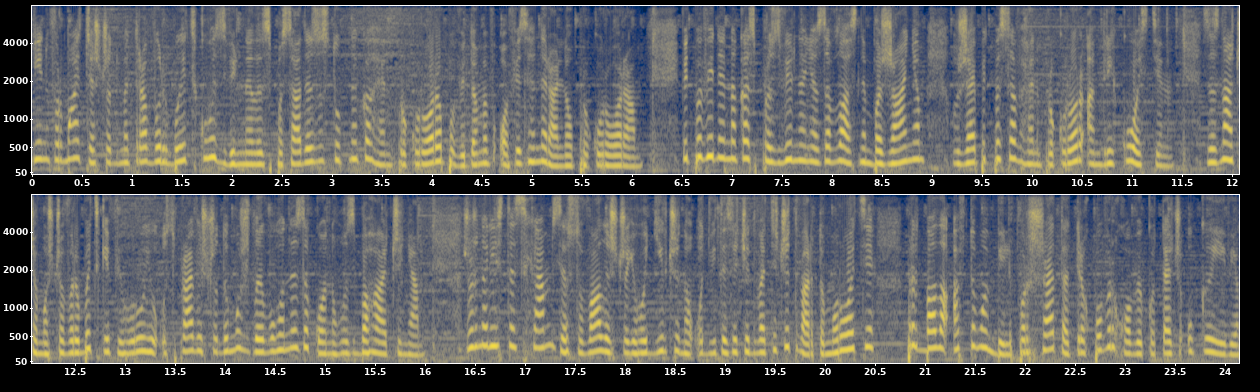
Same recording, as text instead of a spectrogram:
Інформація, що Дмитра Вербицького звільнили з посади заступника генпрокурора, повідомив офіс генерального прокурора. Відповідний наказ про звільнення за власним бажанням вже підписав генпрокурор Андрій Костін. Зазначимо, що Вербицький фігурує у справі щодо можливого незаконного збагачення. Журналісти схем з'ясували, що його дівчина у 2024 році придбала автомобіль Порше та трьохповерховий котедж у Києві.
